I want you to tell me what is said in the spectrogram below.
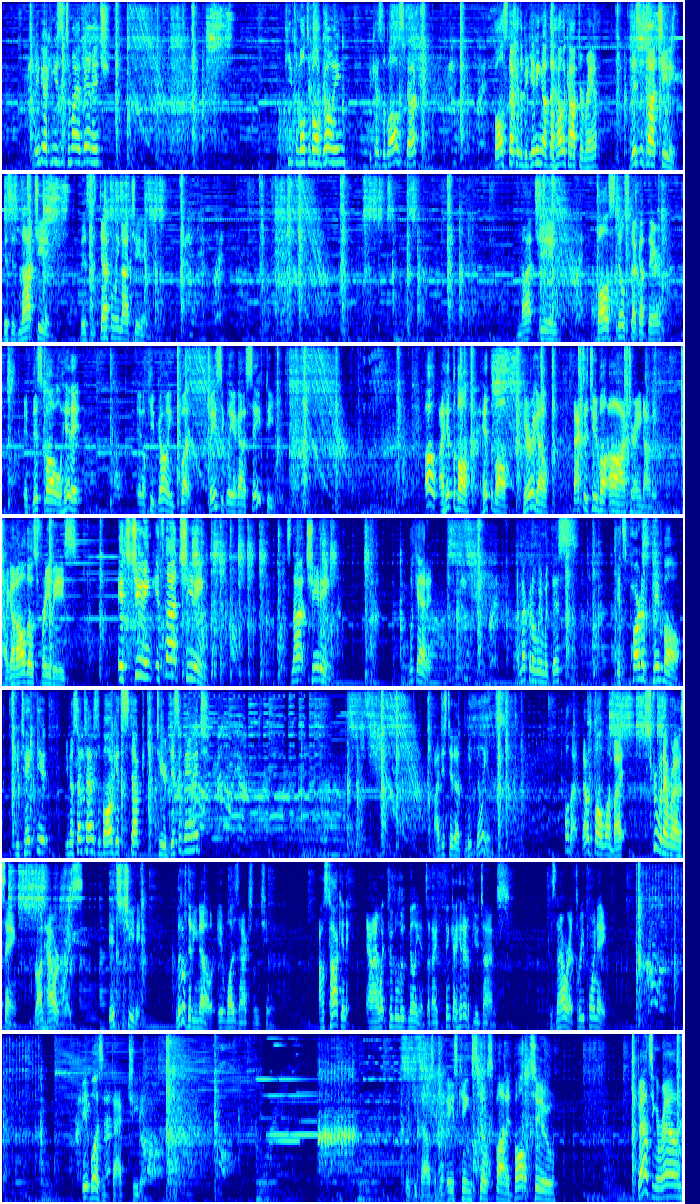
Maybe I can use it to my advantage. Keep the multi-ball going because the ball's stuck. Ball stuck at the beginning of the helicopter ramp. This is not cheating. This is not cheating. This is definitely not cheating. Not cheating. Ball is still stuck up there. If this ball will hit it, it'll keep going. But basically, I got a safety. Oh, I hit the ball. I hit the ball. Here we go. Back to the two ball. Oh, it drained on me. I got all those freebies. It's cheating. It's not cheating. It's not cheating. Look at it. I'm not going to win with this. It's part of pinball. You take the, you know, sometimes the ball gets stuck to your disadvantage. I just did a loop millions. Hold on, that was ball one, but I, screw whatever I was saying. Ron Howard voice. It's cheating. Little did he know, it was actually cheating. I was talking, and I went through the loop millions, and I think I hit it a few times. Because now we're at 3.8. It was, in fact, cheating. Fifty thousand. Ace King still spotted. Ball two. Bouncing around.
